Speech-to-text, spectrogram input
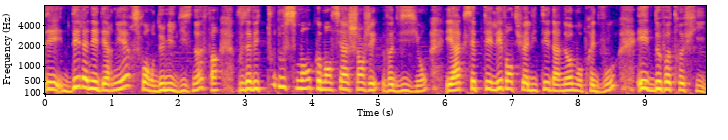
et dès l'année dernière, soit en 2019, hein, vous avez tout doucement commencé à changer votre vision et à accepter l'éventualité d'un homme auprès de vous et de votre fille.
